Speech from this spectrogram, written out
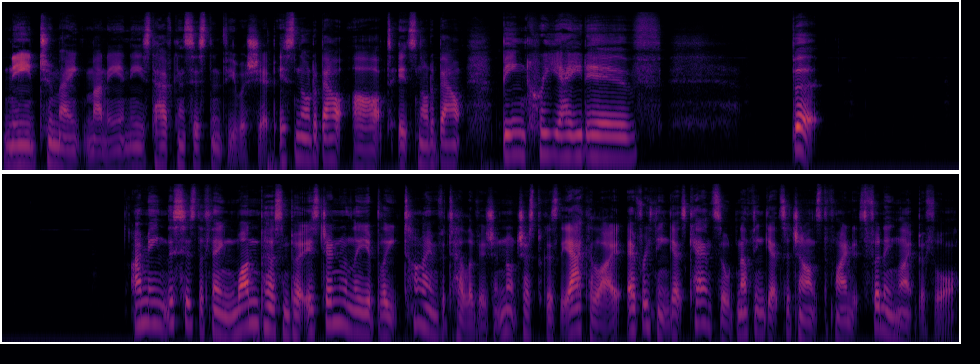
need to make money. It needs to have consistent viewership. It's not about art. It's not about being creative. But I mean, this is the thing. One person put it's generally a bleak time for television, not just because the acolyte, everything gets cancelled, nothing gets a chance to find its footing like before.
